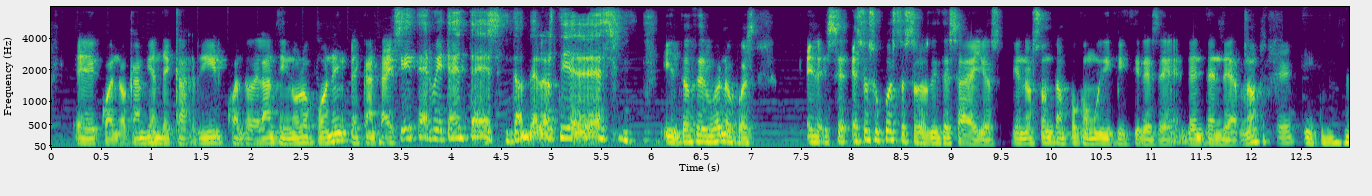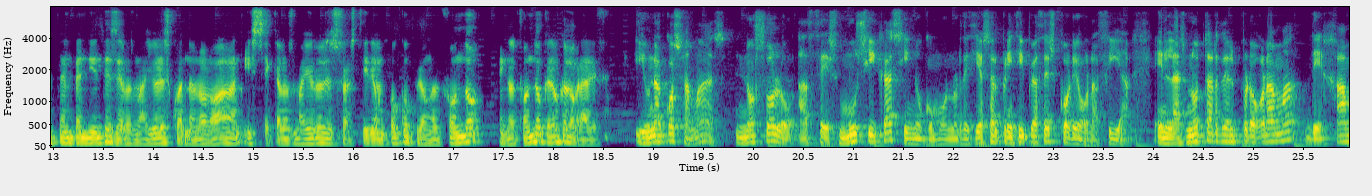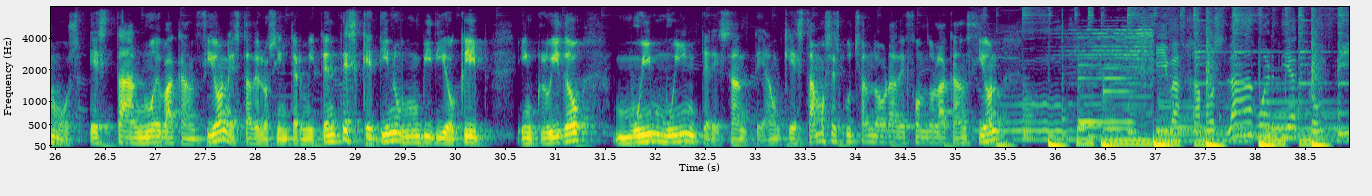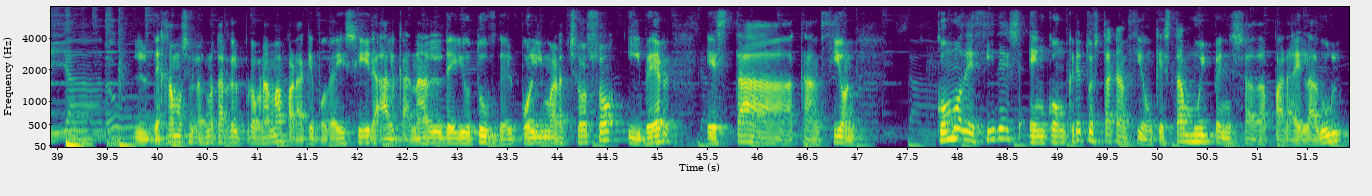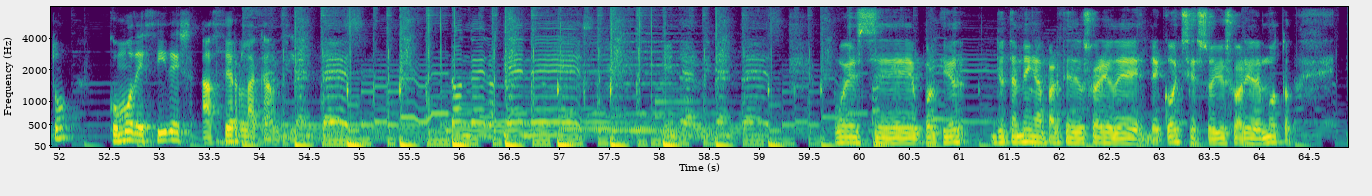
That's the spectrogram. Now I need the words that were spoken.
cuando cambian de carril, cuando delante y no lo ponen, le cantáis intermitentes, ¿dónde los tienes? Y entonces, bueno, pues esos supuestos se los dices a ellos, que no son tampoco muy difíciles de, entender, ¿no? Y estén pendientes de los mayores cuando no lo hagan. Y sé que a los mayores les fastidia un poco, pero en el fondo, en el fondo creo que lo agradecen. Y una cosa más, no solo haces música, sino como nos decías al principio, haces coreografía. En las notas del programa dejamos esta nueva canción, esta de los intermitentes, que tiene un videoclip incluido muy, muy interesante. Aunque estamos escuchando ahora de fondo la canción bajamos la guardia. Dejamos en las notas del programa para que podáis ir al canal de YouTube del Polimarchoso y ver esta canción. ¿Cómo decides en concreto esta canción que está muy pensada para el adulto? ¿Cómo decides hacer la canción? ¿Dónde los tienes? Pues eh, porque yo, también, aparte de usuario de, de coches, soy usuario de moto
